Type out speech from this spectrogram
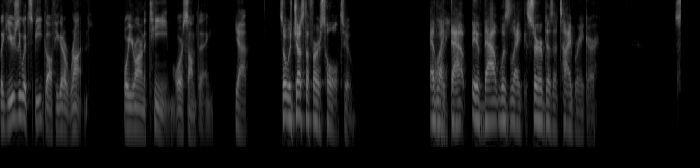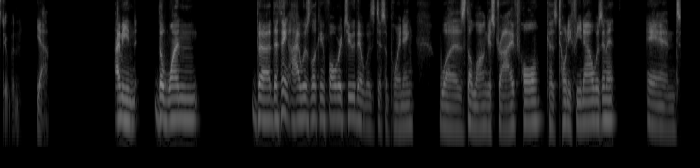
Like usually with speed golf, you got to run, or you're on a team or something. Yeah. So it was just the first hole too. And Why? like that, if that was like served as a tiebreaker. Stupid. Yeah i mean, the one the the thing I was looking forward to that was disappointing was the longest drive hole because Tony Finau was in it. And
